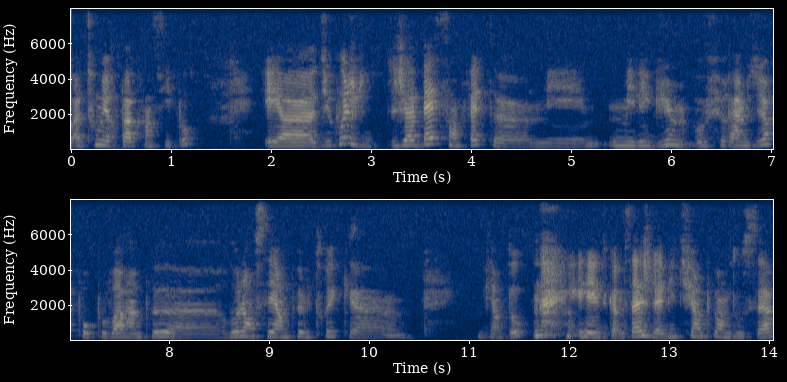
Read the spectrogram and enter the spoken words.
à tous mes repas principaux. Et du coup, j'abaisse en fait mes, légumes au fur et à mesure pour pouvoir un peu relancer un peu le truc bientôt. et comme ça, je l'habitue un peu en douceur.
